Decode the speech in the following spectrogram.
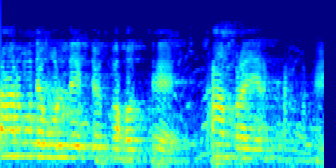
তার মধ্যে উল্লেখযোগ্য হচ্ছে ধামরাইয়ের ইউনিয়ন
